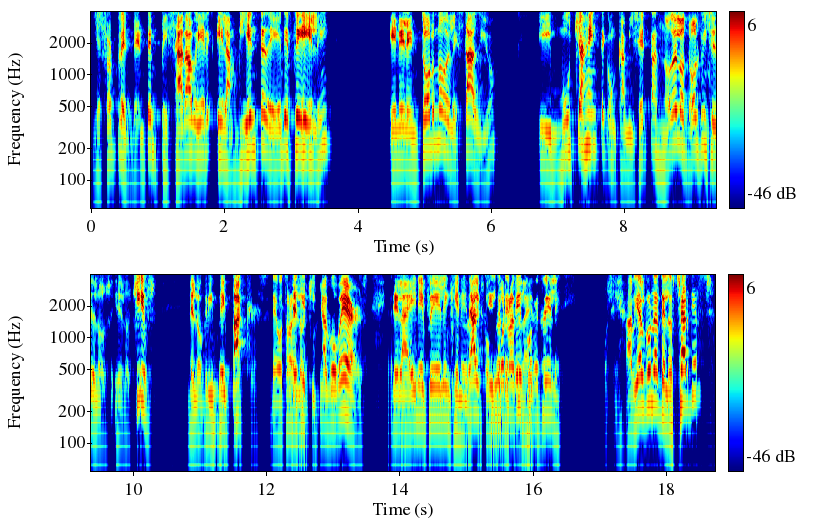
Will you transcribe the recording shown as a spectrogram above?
y es sorprendente empezar a ver el ambiente de NFL en el entorno del estadio y mucha gente con camisetas, no de los Dolphins y de los, y de los Chiefs, de los Green Bay Packers, De otros de los. Chicago Bears, de la NFL en general, con estilos de gorras de la. NFL. O sea, ¿Había algunas de los Chargers?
